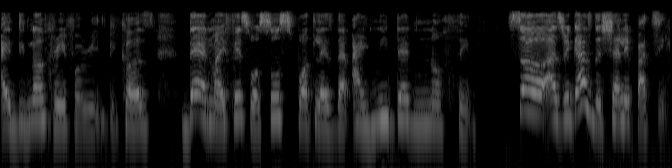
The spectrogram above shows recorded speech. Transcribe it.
I did not pray for it because then my face was so spotless that I needed nothing. So, as regards the Shelley party,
